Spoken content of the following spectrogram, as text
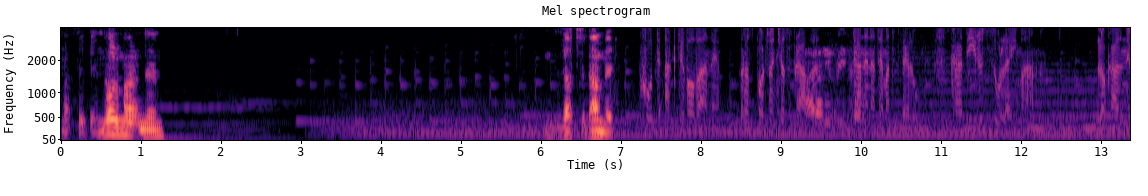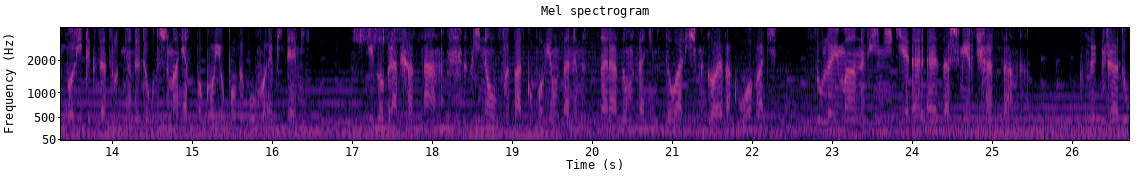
Na trybie normalnym. Zaczynamy. Hut aktywowany. Rozpocząć odprawę. Dane na temat celu. Kadir Sulejman. Lokalny polityk zatrudniony do utrzymania spokoju po wybuchu epidemii. Jego brat Hassan zginął w wypadku powiązanym z zarazą, zanim zdołaliśmy go ewakuować. Sulejman wini GRE za śmierć Hassana. Wykradł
